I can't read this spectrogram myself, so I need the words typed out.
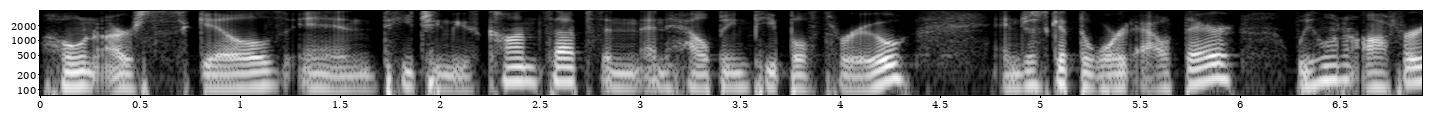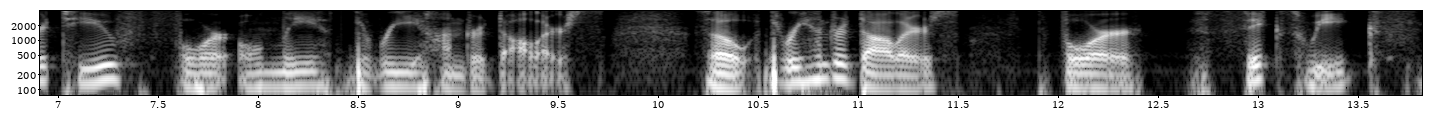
hone our skills in teaching these concepts and, and helping people through and just get the word out there, we want to offer it to you for only $300. So $300 for six weeks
